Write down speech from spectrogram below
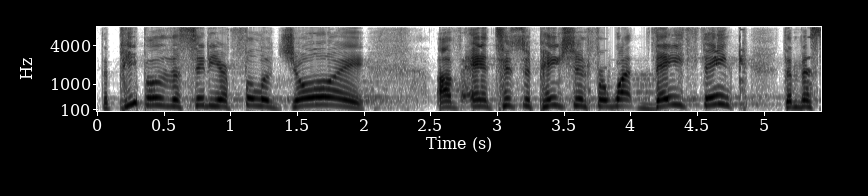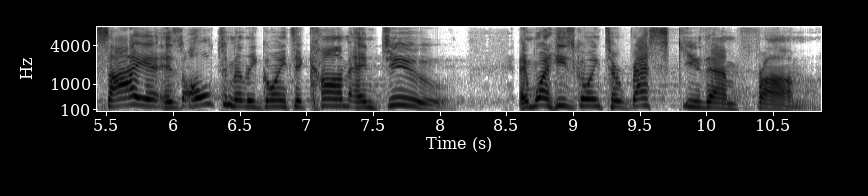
The people of the city are full of joy, of anticipation for what they think the Messiah is ultimately going to come and do, and what he's going to rescue them from,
